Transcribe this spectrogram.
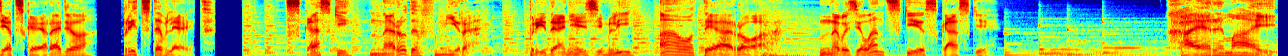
Детское радио представляет Сказки народов мира Предание земли Аотеароа Новозеландские сказки. Хаэре Май.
